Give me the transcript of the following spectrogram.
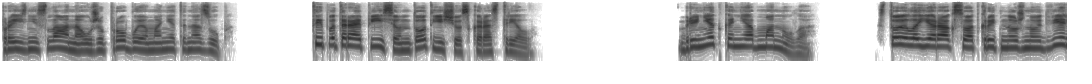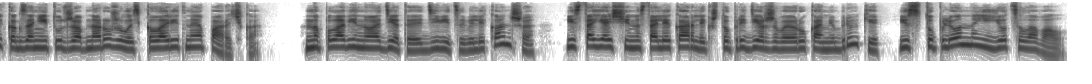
произнесла она, уже пробуя монеты на зуб. «Ты поторопись, он тот еще скорострел». Брюнетка не обманула. Стоило Яраксу открыть нужную дверь, как за ней тут же обнаружилась колоритная парочка. Наполовину одетая девица-великанша и стоящий на столе карлик, что, придерживая руками брюки, иступленно ее целовал.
